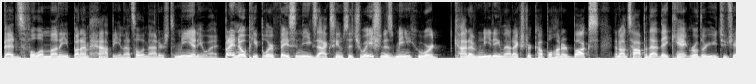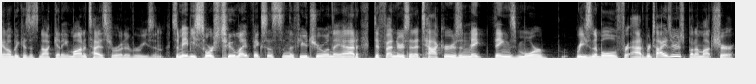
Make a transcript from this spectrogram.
beds full of money, but I'm happy. And that's all that matters to me anyway. But I know people are facing the exact same situation as me who are kind of needing that extra couple hundred bucks. And on top of that, they can't grow their YouTube channel because it's not getting monetized for whatever reason. So maybe Source 2 might fix this in the future when they add defenders and attackers and make things more reasonable for advertisers, but I'm not sure.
